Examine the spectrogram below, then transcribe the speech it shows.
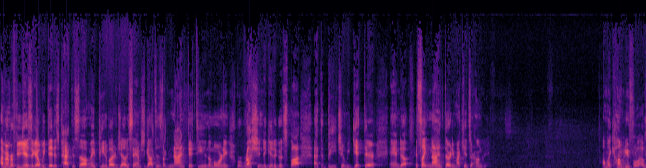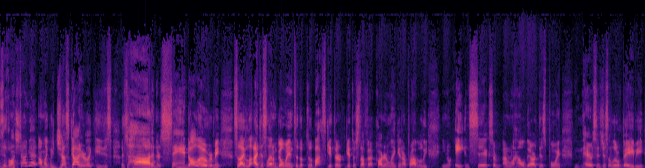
I remember a few years ago, we did this, packed this up, made peanut butter and jelly sandwiches, got this like 9.15 in the morning. We're rushing to get a good spot at the beach, and we get there, and uh, it's like 9.30. My kids are hungry. I'm like, hungry for what? Was it lunchtime yet? I'm like, we just got here. Like, it's, hot and there's sand all over me. So I, I just let them go into the, to the box, get their, get their stuff. Carter and Lincoln are probably, you know, eight and six, or I don't know how old they are at this point. Harrison's just a little baby.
